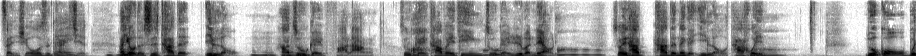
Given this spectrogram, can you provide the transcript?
整修或是改建。那有的是它的一楼，嗯，它租给发廊。租给咖啡厅，租给日本料理，所以他他的那个一楼，他会，如果我不，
